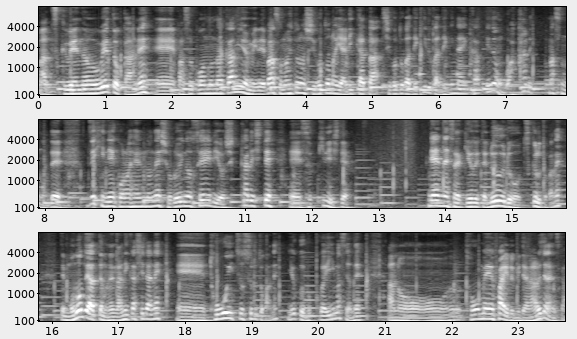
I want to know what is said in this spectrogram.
まあ、机の上とかね、えー、パソコンの中身を見れば、その人の仕事のやり方、仕事ができるかできないかっていうのも分かりますので、是非ね、この辺のね、書類の整理をしっかりして、えー、すっきりして、でね、先ほど言ったルールを作るとかね、で、物であってもね、何かしらね、えー、統一するとかね、よく僕が言いますよね。あのー、透明ファイルみたいなのあるじゃないですか。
